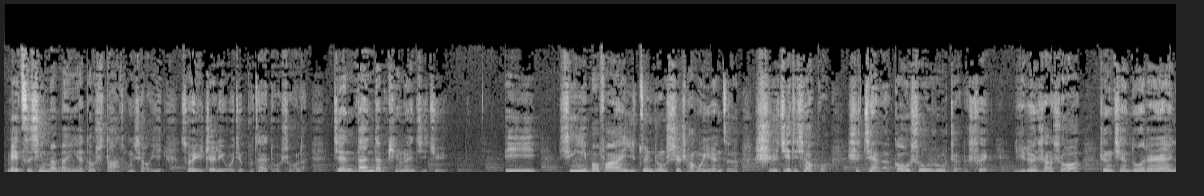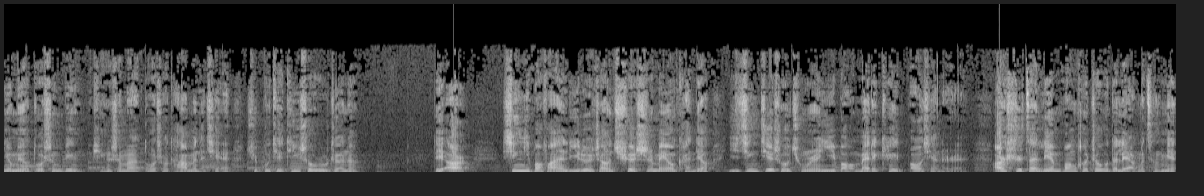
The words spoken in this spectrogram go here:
每次新版本也都是大同小异，所以这里我就不再多说了，简单的评论几句。第一，新医保法案以尊重市场为原则，实际的效果是减了高收入者的税。理论上说，挣钱多的人又没有多生病，凭什么多收他们的钱去补贴低收入者呢？第二，新医保法案理论上确实没有砍掉已经接受穷人医保 Medicaid 保险的人，而是在联邦和州的两个层面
